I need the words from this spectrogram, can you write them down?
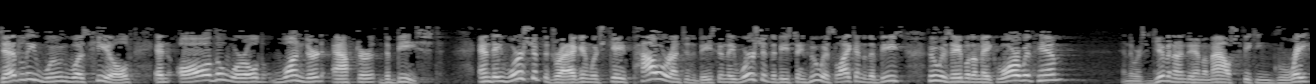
deadly wound was healed, and all the world wondered after the beast. And they worshipped the dragon, which gave power unto the beast, and they worshipped the beast, saying, Who is like unto the beast? Who is able to make war with him? And there was given unto him a mouth speaking great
